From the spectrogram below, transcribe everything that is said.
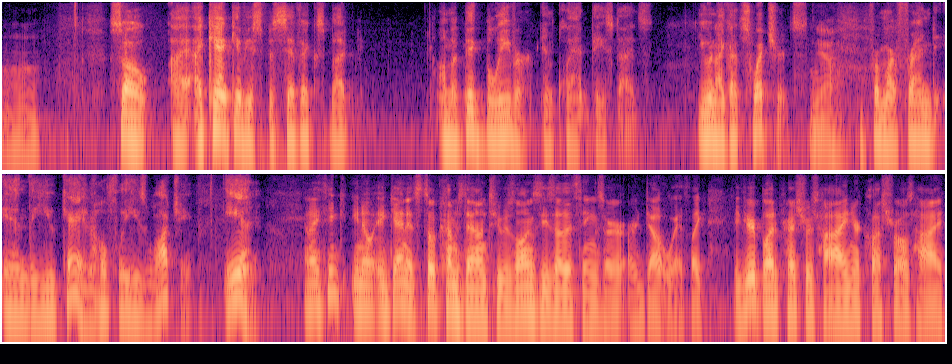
Mm-hmm. So I, I can't give you specifics, but I'm a big believer in plant-based diets. You and I got sweatshirts Yeah. from our friend in the UK, and hopefully he's watching. Ian, And I think, you know, again, it still comes down to as long as these other things are, are dealt with. Like, if your blood pressure is high and your cholesterol is high,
